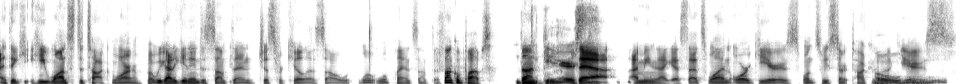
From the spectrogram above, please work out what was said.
i think he- he wants to talk more but we got to get into something just for killa so we'll, we'll plan something for funko him. pops done Gears. yeah i mean i guess that's one or gears once we start talking about Oh. gears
